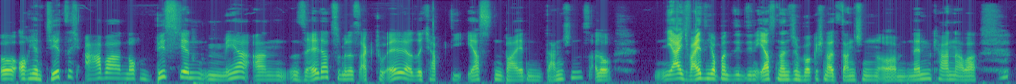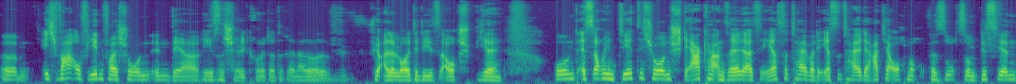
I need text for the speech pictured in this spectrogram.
Äh, orientiert sich aber noch ein bisschen mehr an Zelda, zumindest aktuell. Also ich habe die ersten beiden Dungeons, also ja, ich weiß nicht, ob man den ersten Dungeon wirklich schon als Dungeon ähm, nennen kann, aber ähm, ich war auf jeden Fall schon in der Riesenschildkröte drin, also für alle Leute, die es auch spielen. Und es orientiert sich schon stärker an Zelda als der erste Teil, weil der erste Teil, der hat ja auch noch versucht, so ein bisschen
